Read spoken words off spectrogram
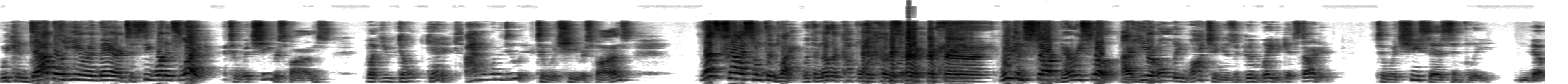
We can dabble here and there to see what it's like. To which she responds, but you don't get it. I don't want to do it. To which he responds, let's try something light with another couple of person. we can start very slow. I hear only watching is a good way to get started. To which she says simply, no.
